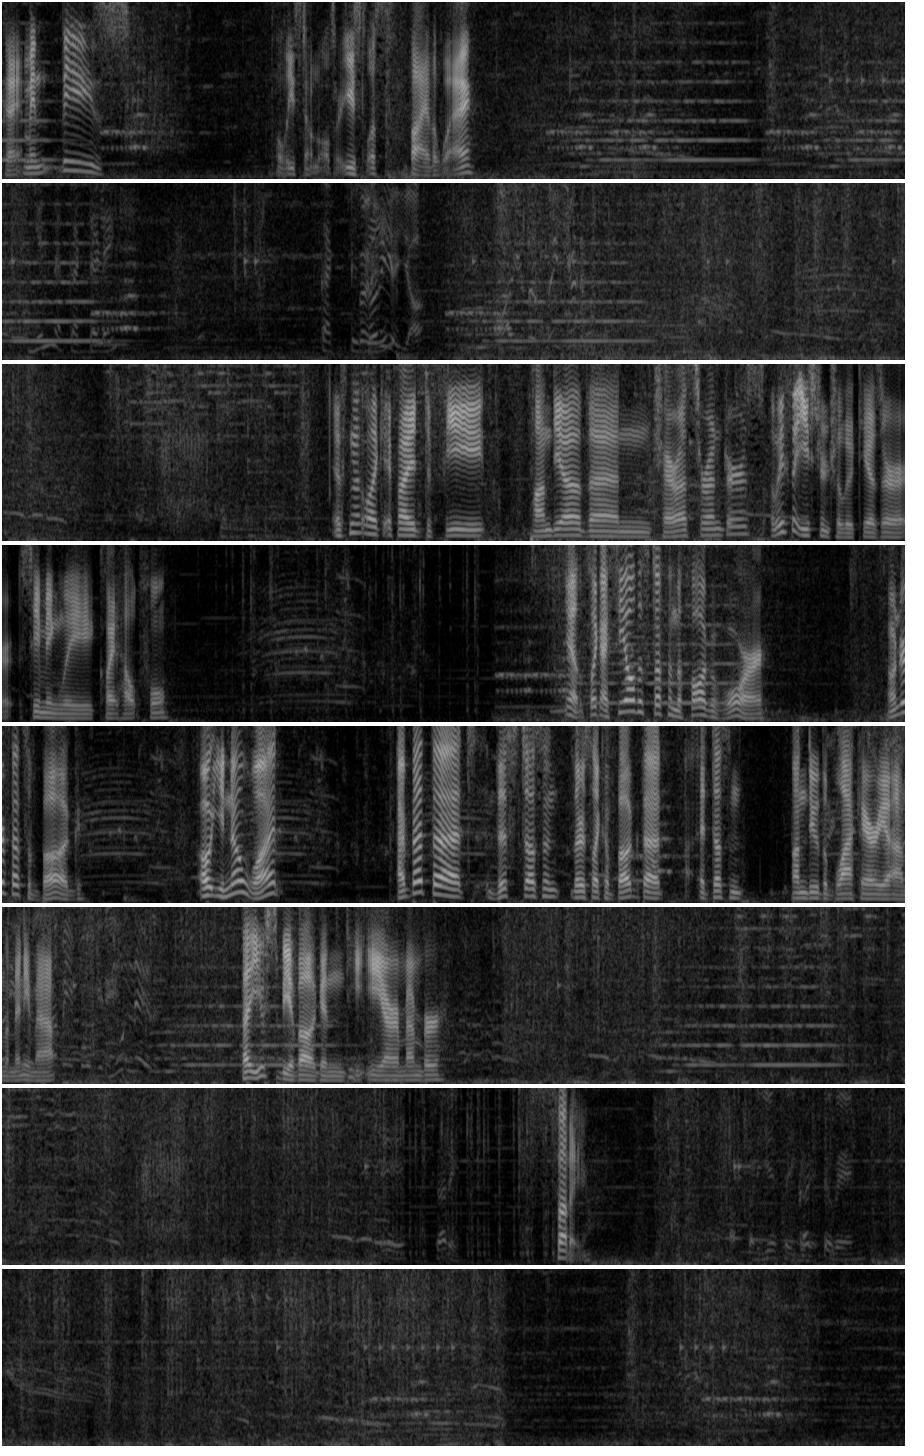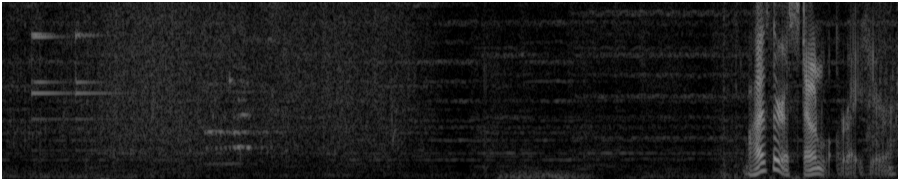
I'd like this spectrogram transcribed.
Okay, I mean, these... Well, these stone walls are useless, by the way. Isn't it like if I defeat Pandya, then Chera surrenders? At least the eastern Chalukyas are seemingly quite helpful. Yeah, it's like I see all this stuff in the fog of war. I wonder if that's a bug. Oh, you know what? I bet that this doesn't... There's like a bug that it doesn't undo the black area on the minimap. That used to be a bug in DE, I remember. Suddy. Why is there a stone wall right here?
